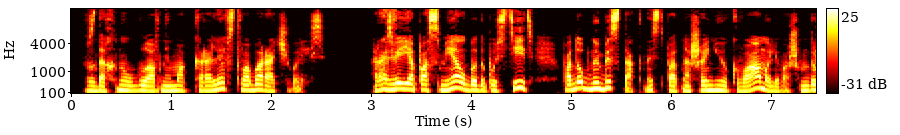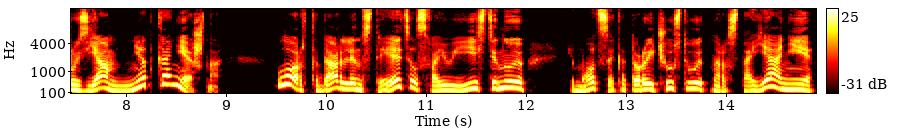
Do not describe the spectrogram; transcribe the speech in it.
— вздохнул главный маг королевства, оборачиваясь. «Разве я посмел бы допустить подобную бестактность по отношению к вам или вашим друзьям? Нет, конечно. Лорд Дарлин встретил свою истинную, эмоции, которые чувствуют на расстоянии.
